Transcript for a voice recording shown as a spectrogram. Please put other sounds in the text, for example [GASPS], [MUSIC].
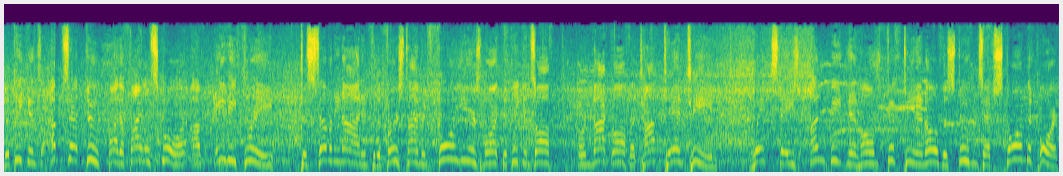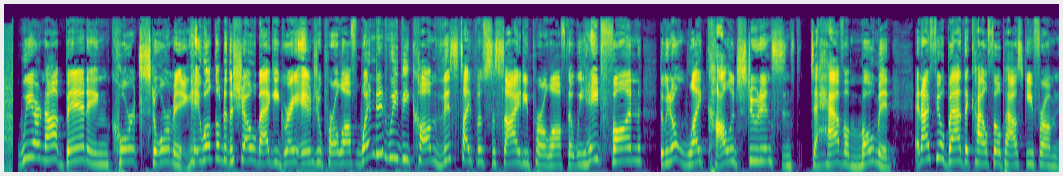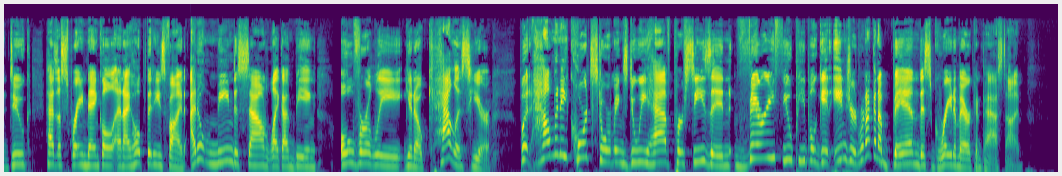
The Deacons upset Duke by the final score of 83 to 79. And for the first time in four years, Mark, the Deacons off or knock off a top 10 team. Wake stays unbeaten at home, 15 and 0. The students have stormed the court. We are not banning court storming. Hey, welcome to the show, Maggie Gray, Andrew Perloff. When did we become this type of society, Perloff, that we hate fun, that we don't like college students and to have a moment? And I feel bad that Kyle Filipowski from Duke has a sprained ankle, and I hope that he's fine. I don't mean to sound like I'm being overly, you know, callous here. But how many court stormings do we have per season? Very few people get injured. We're not going to ban this great American pastime.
